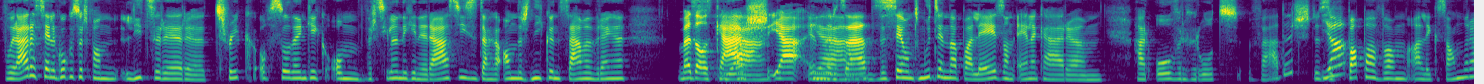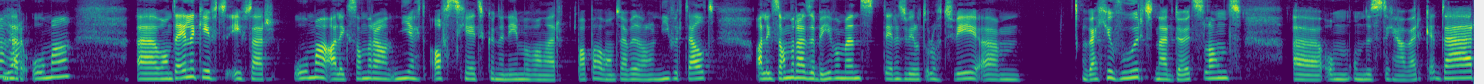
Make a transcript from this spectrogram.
voor haar is het eigenlijk ook een soort van literaire trick of zo, denk ik, om verschillende generaties dat je anders niet kunt samenbrengen. Met elkaar, ja, inderdaad. Dus zij ontmoet in dat paleis dan eigenlijk haar, um, haar overgrootvader. Dus Ja. de papa van Alexandra, Ja. haar oma. Uh, want eigenlijk heeft, heeft haar oma, Alexandra, niet echt afscheid kunnen nemen van haar papa. Want we hebben dat nog niet verteld. Alexandra is op een gegeven moment tijdens Wereldoorlog 2 um, weggevoerd naar Duitsland. Uh, om, om dus te gaan werken daar.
